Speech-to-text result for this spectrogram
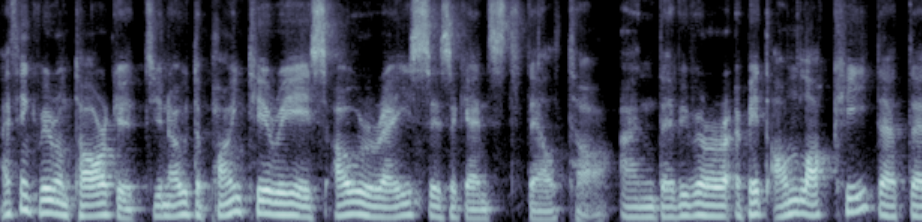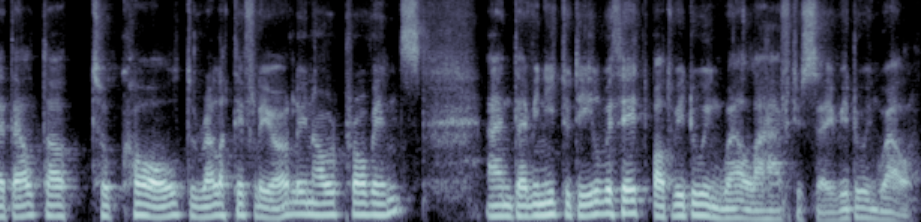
I think we're on target. You know, the point here is our race is against Delta, and uh, we were a bit unlucky that uh, Delta took hold relatively early in our province, and uh, we need to deal with it. But we're doing well, I have to say. We're doing well.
